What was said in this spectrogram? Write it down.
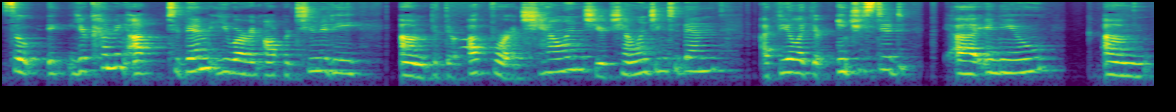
so you're coming up to them, you are an opportunity um, that they're up for a challenge. You're challenging to them. I feel like they're interested uh, in you. Um,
